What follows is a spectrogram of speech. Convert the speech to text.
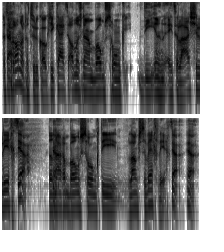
Het Ja. verandert natuurlijk ook. Je kijkt anders naar een boomstronk die in een etalage ligt... ja, dan ja. naar een boomstronk die langs de weg ligt. Ja, ja.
